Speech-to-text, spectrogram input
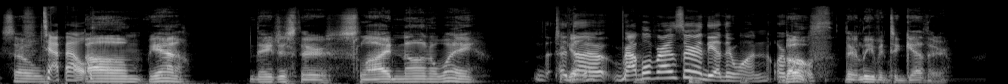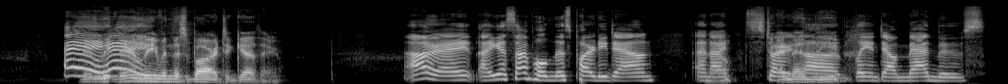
So tap out. Um, yeah, they just they're sliding on away. Together? The rabble rouser and the other one, or both. both. They're leaving together. Hey, they're, le- hey! they're leaving this bar together. All right, I guess I'm holding this party down, and I start And then uh, the- laying down mad moves.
